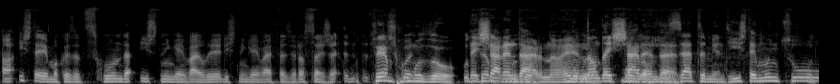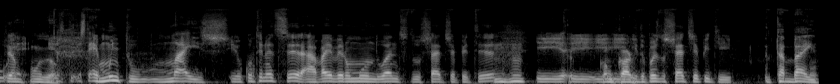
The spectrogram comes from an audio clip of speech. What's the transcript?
ah, isto é uma coisa de segunda, isto ninguém vai ler, isto ninguém vai fazer. Ou seja, o tempo co... mudou. O deixar tempo andar, mudou. não é? Mudou. Não deixar mudou. andar. Exatamente, e isto é muito. O tempo mudou. Isto, isto é muito mais. Eu continuo a dizer, ah, vai haver um mundo antes do chat GPT uhum. e, e, e, e, depois do chat GPT. Também,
